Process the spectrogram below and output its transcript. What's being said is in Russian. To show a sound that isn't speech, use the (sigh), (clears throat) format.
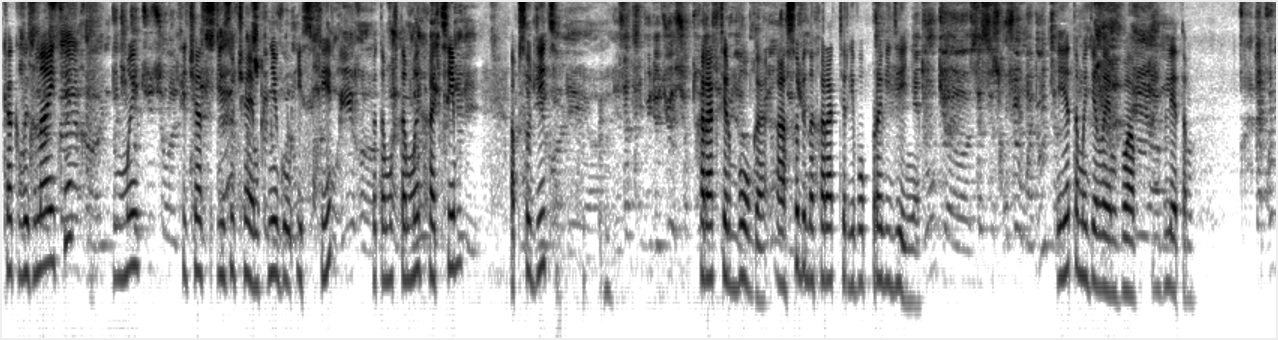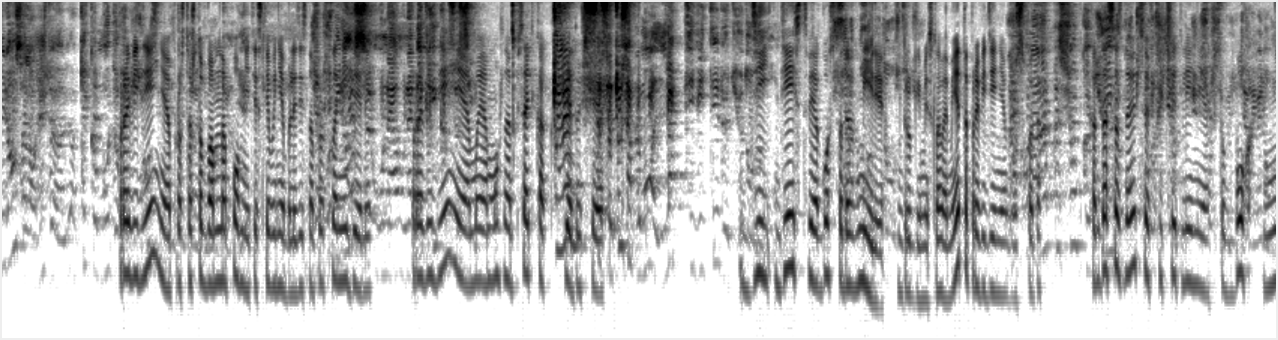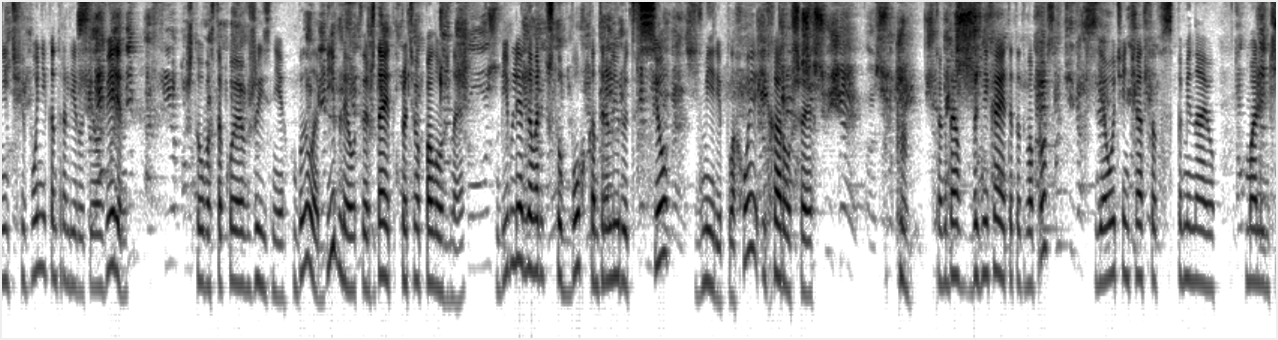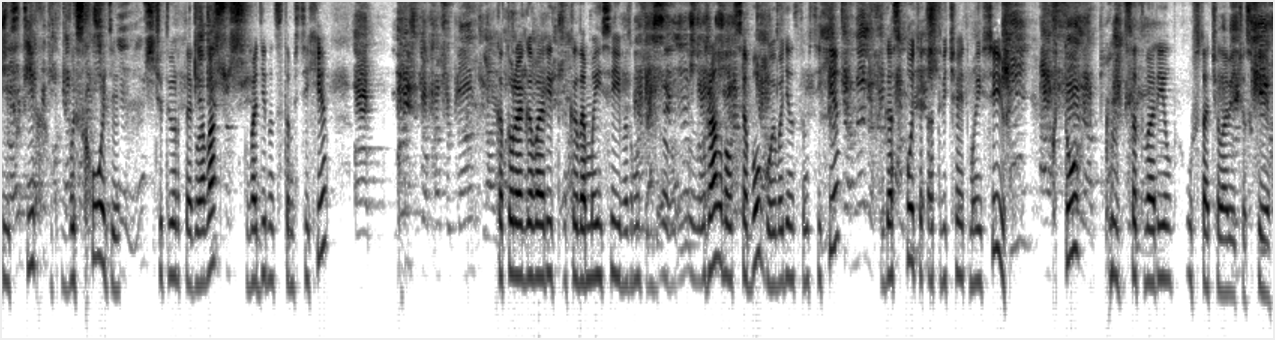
Как вы знаете, мы сейчас изучаем книгу «Исфирь», потому что мы хотим обсудить характер Бога, а особенно характер Его проведения. И это мы делаем в, в летом. Проведение, просто чтобы вам напомнить, если вы не были здесь на прошлой неделе, проведение мы можно описать как следующее. Де- действие Господа в мире, другими словами, это проведение Господа. Когда создается впечатление, что Бог ничего не контролирует, я уверен, что у вас такое в жизни было, Библия утверждает противоположное. Библия говорит, что Бог контролирует все в мире, плохое и хорошее. (clears throat) Когда возникает этот вопрос, я очень часто вспоминаю маленький стих в Исходе, 4 глава, в 11 стихе, которая говорит, когда Моисей возможно, жаловался Богу, и в 11 стихе Господь отвечает Моисею, кто (clears throat) сотворил уста человеческие?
